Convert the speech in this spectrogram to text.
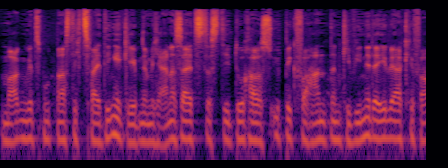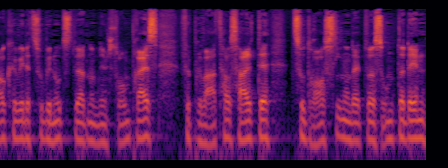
Morgen wird es mutmaßlich zwei Dinge geben, nämlich einerseits, dass die durchaus üppig vorhandenen Gewinne der EWRK VK wieder zu benutzt werden, um den Strompreis für Privathaushalte zu drosseln und etwas unter den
